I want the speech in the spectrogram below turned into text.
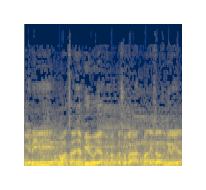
Ini nuansanya biru ya, memang kesukaan Pak Rizal sendiri ya.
